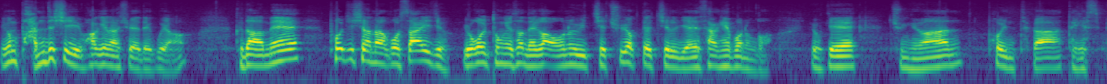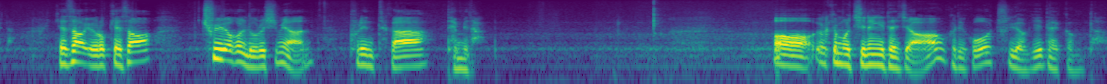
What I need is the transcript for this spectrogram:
이건 반드시 확인하셔야 되고요 그 다음에 포지션하고 사이즈 요걸 통해서 내가 어느 위치에 출력될지를 예상해 보는 거 요게 중요한 포인트가 되겠습니다 그래서 이렇게 해서 출력을 누르시면 프린트가 됩니다 어, 이렇게 뭐 진행이 되죠. 그리고 출력이 될 겁니다.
